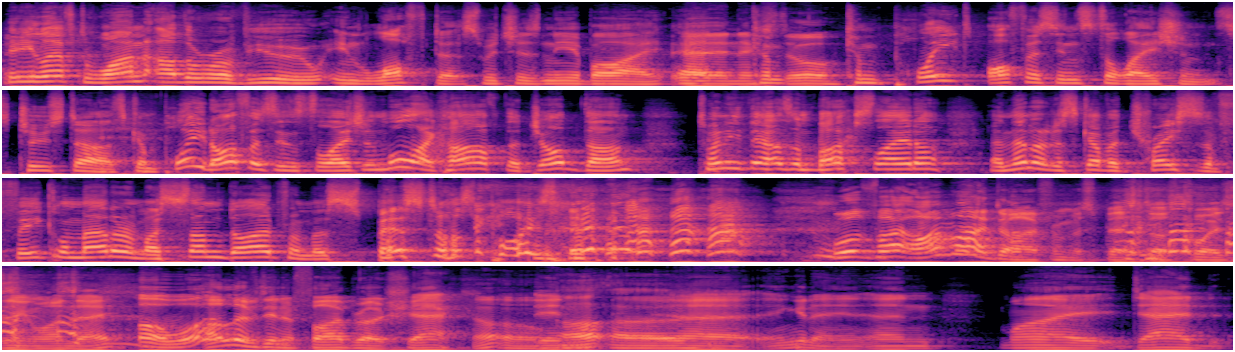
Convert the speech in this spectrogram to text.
he left one other review in Loftus, which is nearby. Yeah, next door. Complete office installations, two stars. Complete office installation, more like half the job done. Twenty thousand bucks later, and then I discovered traces of fecal matter, and my son died from asbestos poisoning. Well, if I, I might die from asbestos poisoning one day. Oh, what? I lived in a fibro shack Uh-oh. in Uh-oh. uh, Engadine, and my dad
